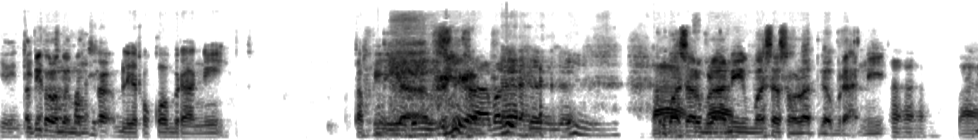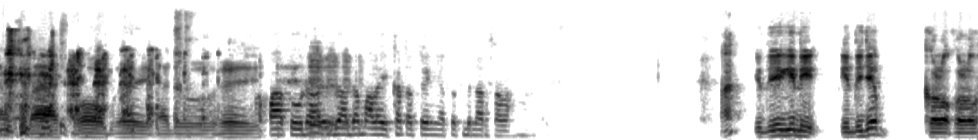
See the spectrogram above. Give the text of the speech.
Ya, Tapi kalau memang beli rokok berani. Tapi Iya, ya, iya, balik. ke pasar berani, masa sholat nggak berani. Bas, bas, oh, eh, aduh, eh. Apa tuh udah, Iya, iya, udah ada malaikat atau yang nyatet benar salah? Intinya gini, intinya kalau kalau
